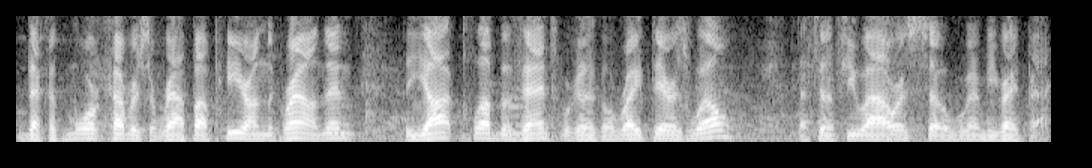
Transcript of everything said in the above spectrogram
We'll back with more coverage to wrap up here on the ground. Then the Yacht Club event, we're going to go right there as well. That's in a few hours, so we're going to be right back.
